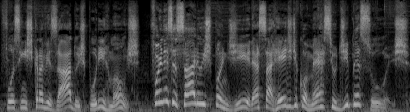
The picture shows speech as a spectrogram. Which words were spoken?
fossem escravizados por irmãos, foi necessário expandir essa rede de comércio de pessoas.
